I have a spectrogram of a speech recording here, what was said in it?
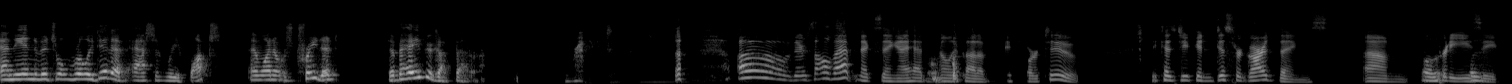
And the individual really did have acid reflux. And when it was treated, the behavior got better. Right. oh, there's all that mixing I hadn't really thought of before too, because you can disregard things um Well, pretty easy,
